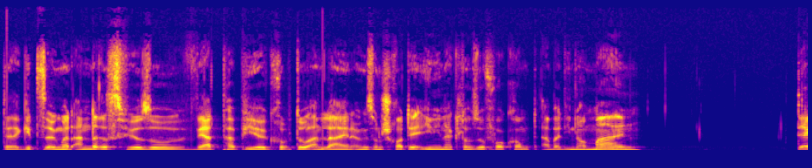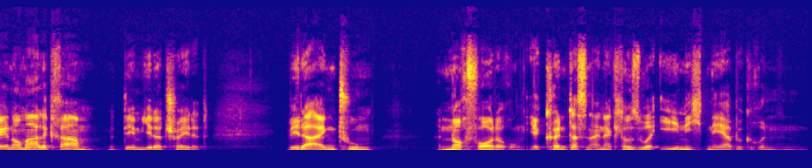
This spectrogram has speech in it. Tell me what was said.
Da gibt es irgendwas anderes für so Wertpapier, Kryptoanleihen, irgend so Schrott, der eh nie in der Klausur vorkommt. Aber die normalen, der normale Kram, mit dem jeder tradet, Weder Eigentum noch Forderung. Ihr könnt das in einer Klausur eh nicht näher begründen.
